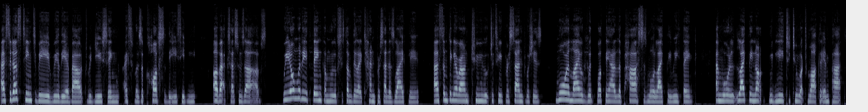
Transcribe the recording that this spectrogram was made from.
As it does seem to be really about reducing, I suppose, the cost of the ECB of excess reserves. We don't really think a move to something like 10% is likely. Uh, something around 2 to 3%, which is more in line with what they had in the past, is more likely, we think, and more likely not lead to too much market impact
